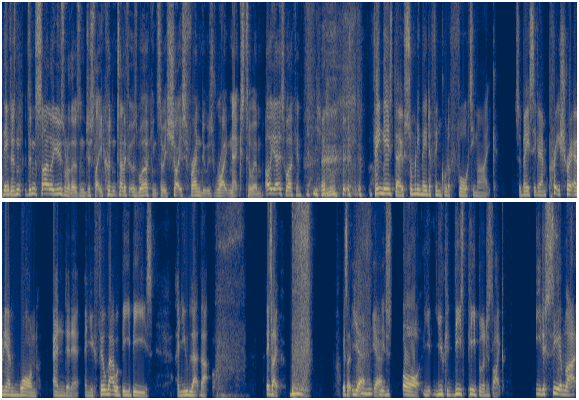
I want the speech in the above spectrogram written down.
they- Didn't didn't Silo use one of those and just like he couldn't tell if it was working, so he shot his friend who was right next to him. Oh yeah, it's working. Thing is, though, somebody made a thing called a 40 mic. So basically, I'm pretty sure it only had one end in it, and you fill that with BBs, and you let that. It's like, it's like, Yeah, yeah. You just, oh, you, you could. These people are just like, you just see them like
